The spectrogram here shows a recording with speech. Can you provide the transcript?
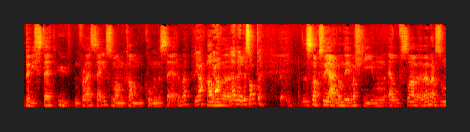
bevissthet utenfor deg selv som man kan kommunisere med. Ja, Han, ja, det er veldig sant, det. Det snakkes jo gjerne om de maskin-elfsa. Hvem er det som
